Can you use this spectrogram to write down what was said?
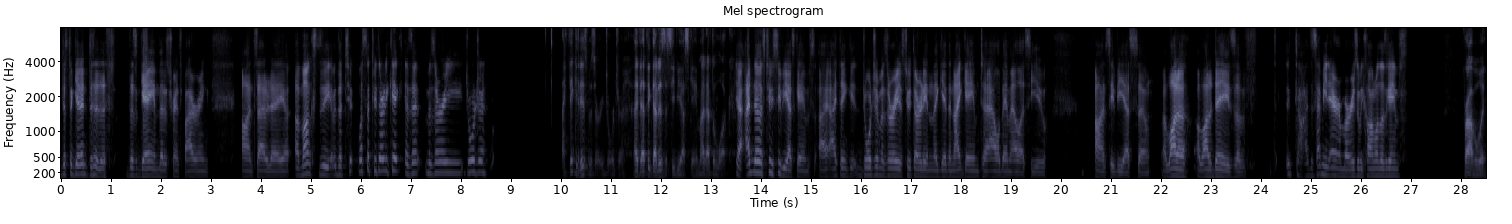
just to get into this this game that is transpiring on Saturday uh, amongst the the two, what's the two thirty kick? Is it Missouri Georgia? I think it is Missouri, Georgia. I, I think that is a CBS game. I'd have to look. Yeah, I know it's two CBS games. I, I think Georgia Missouri is two thirty, and they gave the night game to Alabama LSU on CBS. So a lot of a lot of days of God. Does that mean Aaron Murray's gonna be calling one of those games? Probably.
